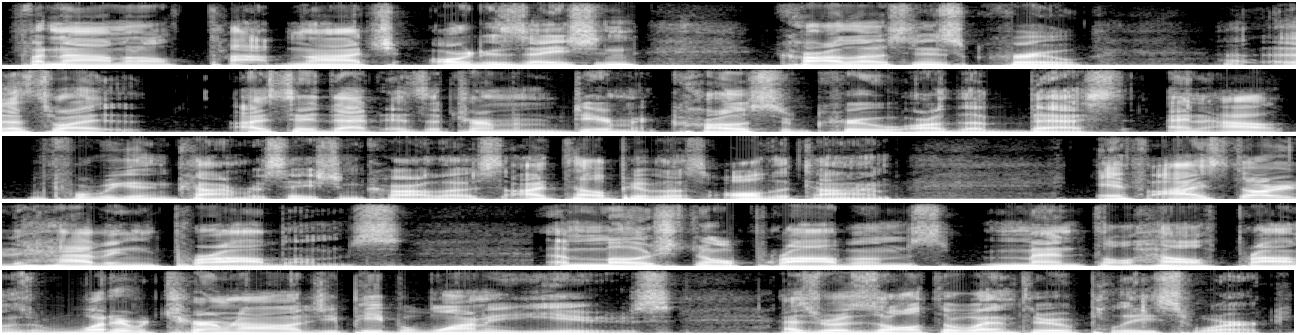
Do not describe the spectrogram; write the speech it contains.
Phenomenal, top notch organization. Carlos and his crew. Uh, that's why I say that as a term of endearment. Carlos and crew are the best. And I'll, before we get in conversation, Carlos, I tell people this all the time. If I started having problems, emotional problems, mental health problems, whatever terminology people want to use as a result of went through police work,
